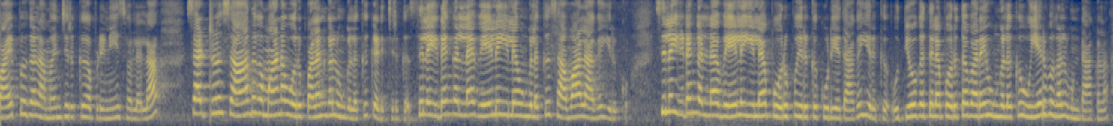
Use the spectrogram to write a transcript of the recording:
வாய்ப்புகள் அமைஞ்சிருக்கு அப்படின்னே சொல்லலாம். சற்று சாதகமான ஒரு பலன்கள் உங்களுக்கு கிடைச்சிருக்கு. சில இடங்களில் வேலையில் உங்களுக்கு சவாலாக இருக்கும். சில இடங்களில் வேலையில் பொறுப்பு இருக்கக்கூடியதாக இருக்குது உத்தியோகத்தில் பொறுத்தவரை உங்களுக்கு உயர்வுகள் உண்டாகலாம்.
